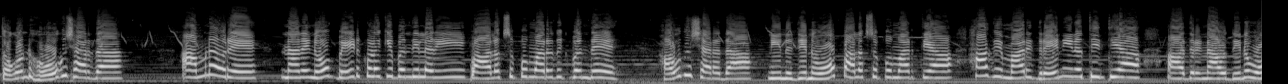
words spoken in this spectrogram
ತಗೊಂಡು ಹೋಗು ಶಾರದಾ. ಅಮ್ಮನವ್ರೆ, ನಾನೇನು ಬೇಡ್ಕೊಳಕ್ಕೆ ಬಂದಿಲ್ಲ ರೀ. ಪಾಲಕ್ ಸೊಪ್ಪು ಮಾರೋದಕ್ಕೆ ಬಂದೆ. ಹೌದು ಶಾರದಾ, ನೀನು ದಿನವೋ ಪಾಲಕ್ ಸೊಪ್ಪು ಮಾರ್ತೀಯಾ? ಹಾಗೆ ಮಾರಿದ್ರೆ ನೀನು ತಿಂತೀಯ? ಆದ್ರೆ ನಾವು ದಿನವೂ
